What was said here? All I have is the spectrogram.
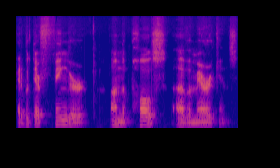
how to put their finger on the pulse of Americans.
